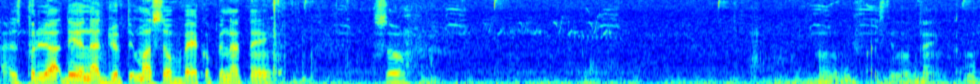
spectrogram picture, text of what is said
I just put it out there and I drifted myself back up in that thing. So, oh, feisty little thing. Come on.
